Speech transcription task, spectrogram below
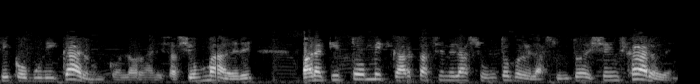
se comunicaron con la organización madre para que tome cartas en el asunto con el asunto de James Harden.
